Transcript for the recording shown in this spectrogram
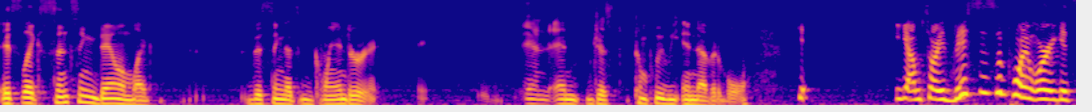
It's like sensing down like this thing that's grander and and just completely inevitable. Yeah, I'm sorry. This is the point where it gets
